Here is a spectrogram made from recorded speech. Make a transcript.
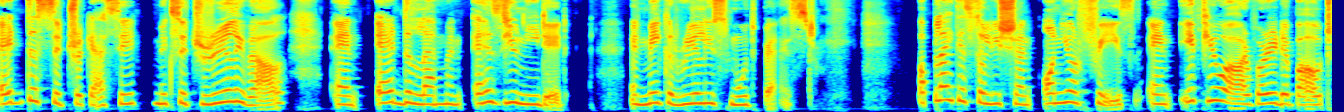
add the citric acid, mix it really well, and add the lemon as you need it and make a really smooth paste. Apply this solution on your face, and if you are worried about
